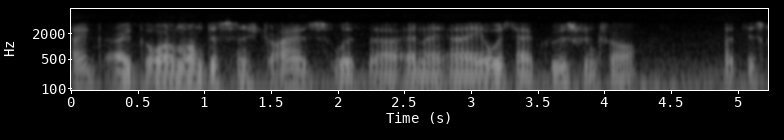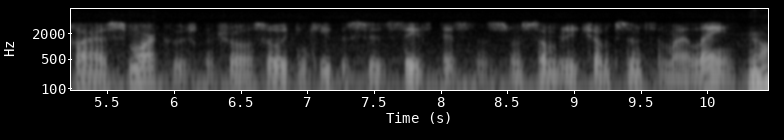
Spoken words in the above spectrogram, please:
I, I go on long distance drives with, uh, and I, I always had cruise control, but this car has smart cruise control, so it can keep a safe distance when somebody jumps into my lane. yeah.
